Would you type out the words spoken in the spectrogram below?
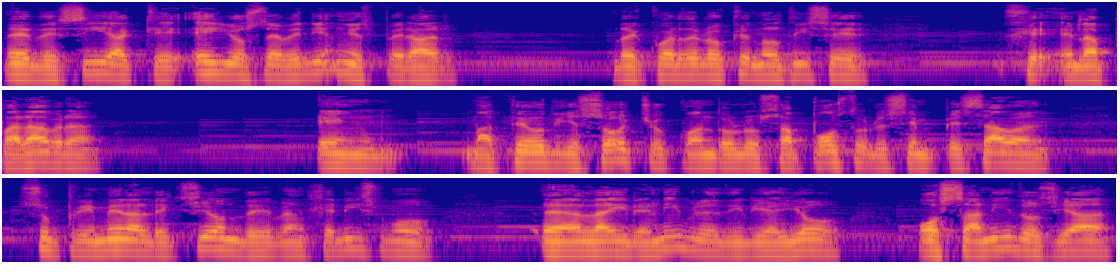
le decía que ellos deberían esperar? Recuerde lo que nos dice en la palabra en Mateo 18, cuando los apóstoles empezaban su primera lección de evangelismo eh, al aire libre, diría yo, o salidos ya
